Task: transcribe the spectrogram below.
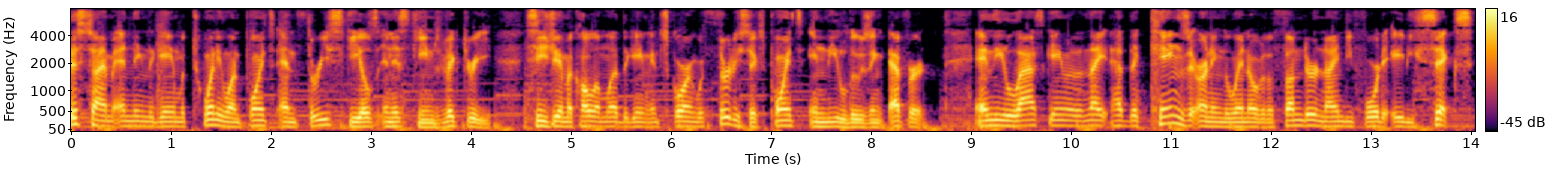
this time ending the game with 21 points and 3 steals in his team's victory. CJ McCollum led the game in scoring with 36 points in the losing effort. And the last game of the night had the Kings earning the win over the Thunder 94 to 86.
